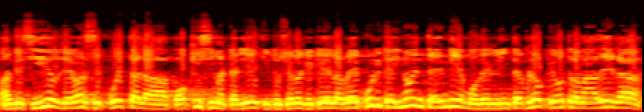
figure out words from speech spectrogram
Han decidido llevarse puesta la poquísima calidad institucional que queda en la República y no entendíamos del interbloque otra manera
